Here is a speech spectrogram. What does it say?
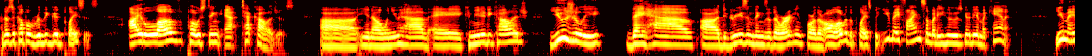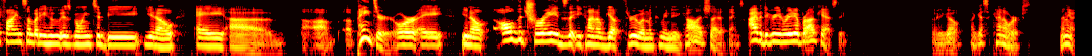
There's a couple really good places. I love posting at tech colleges. Uh, you know, when you have a community college, usually they have uh, degrees and things that they're working for. They're all over the place, but you may find somebody who's going to be a mechanic. You may find somebody who is going to be, you know, a, uh, a, painter or a, you know, all the trades that you kind of get through on the community college side of things. I have a degree in radio broadcasting. There you go. I guess it kind of works. Anyway,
